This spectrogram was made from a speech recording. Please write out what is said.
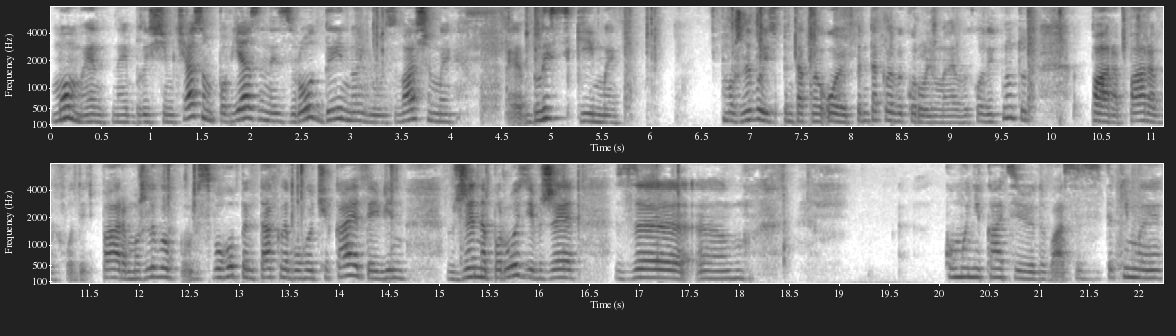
момент найближчим часом, пов'язаний з родиною, з вашими е, близькими. Можливо, із пентаклевий, ой, пентаклевий король у мене виходить. Ну тут пара, пара виходить, пара. Можливо, свого пентаклевого чекаєте, і він вже на порозі, вже з е, комунікацією до вас, з такими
